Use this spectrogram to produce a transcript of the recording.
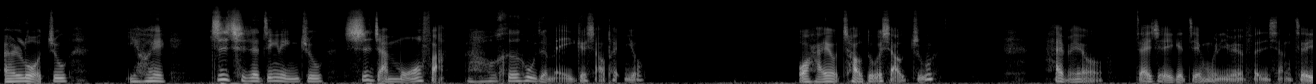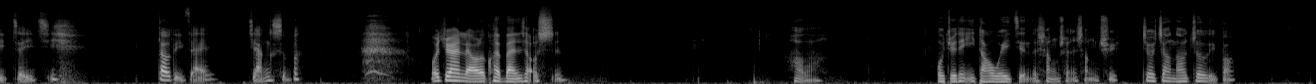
而裸珠也会支持着精灵珠施展魔法，然后呵护着每一个小朋友。我还有超多小猪，还没有在这一个节目里面分享这一这一集。到底在讲什么？我居然聊了快半小时。好了，我决定一刀未剪的上传上去，就讲到这里吧。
